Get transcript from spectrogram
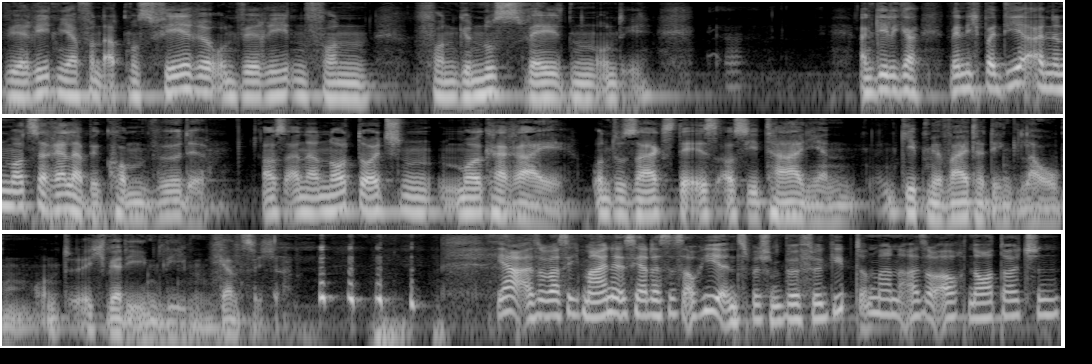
wir reden ja von Atmosphäre und wir reden von von Genusswelten und äh, Angelika, wenn ich bei dir einen Mozzarella bekommen würde aus einer norddeutschen Molkerei und du sagst, der ist aus Italien, gib mir weiter den Glauben und ich werde ihn lieben, ganz sicher. Ja, also was ich meine ist ja, dass es auch hier inzwischen Büffel gibt und man also auch norddeutschen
